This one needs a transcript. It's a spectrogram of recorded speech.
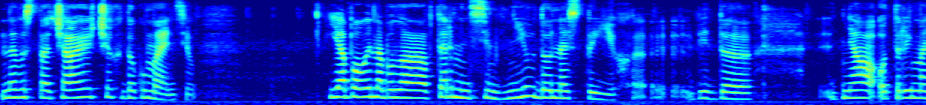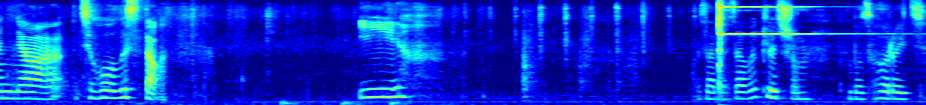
невистачаючих документів. Я повинна була в термін 7 днів донести їх е, від е, дня отримання цього листа. І зараз я виключу, бо згорить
